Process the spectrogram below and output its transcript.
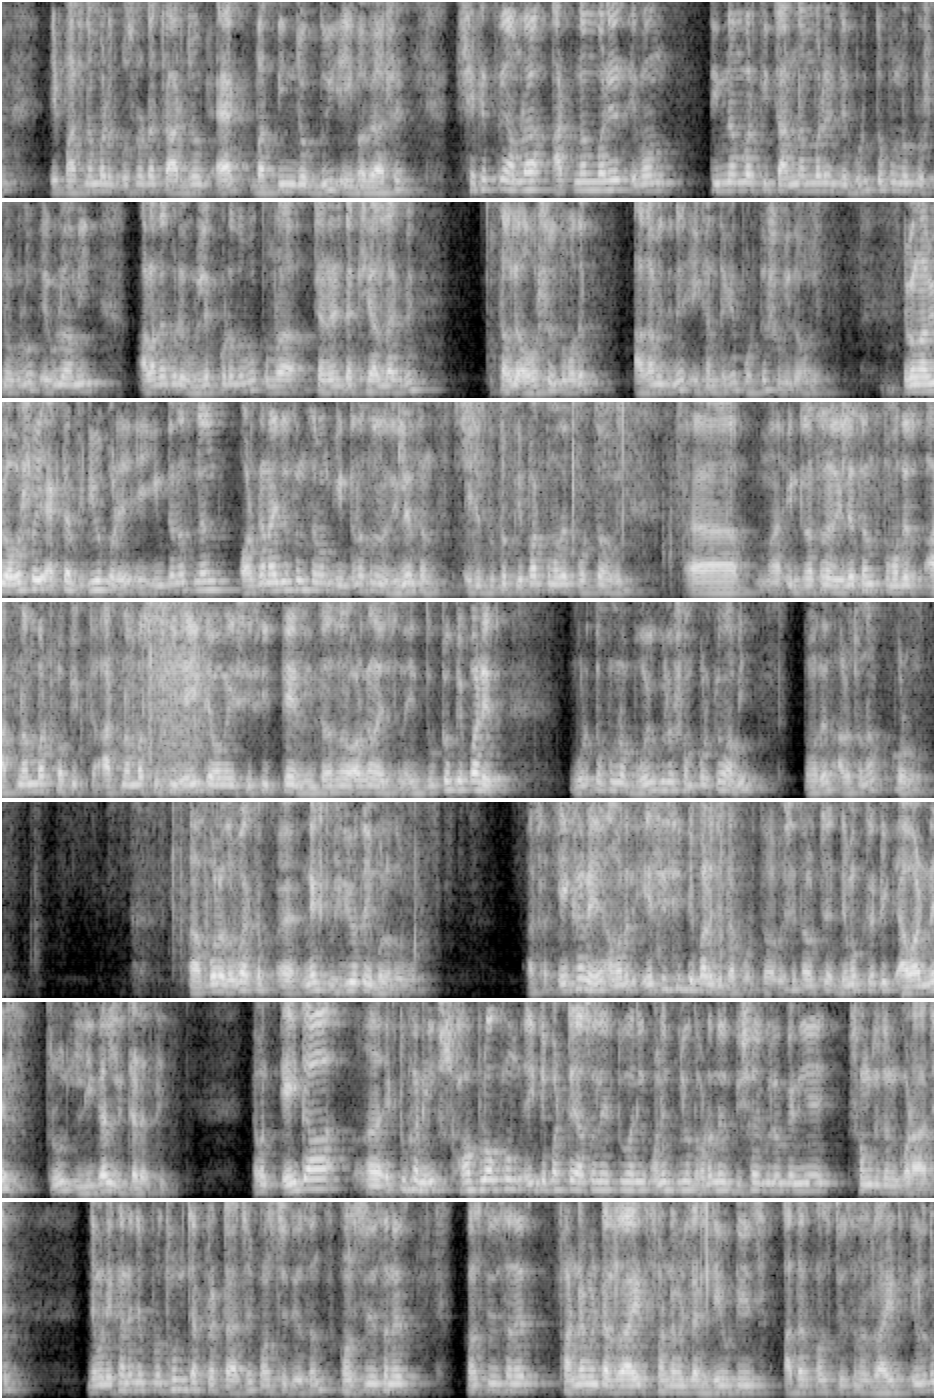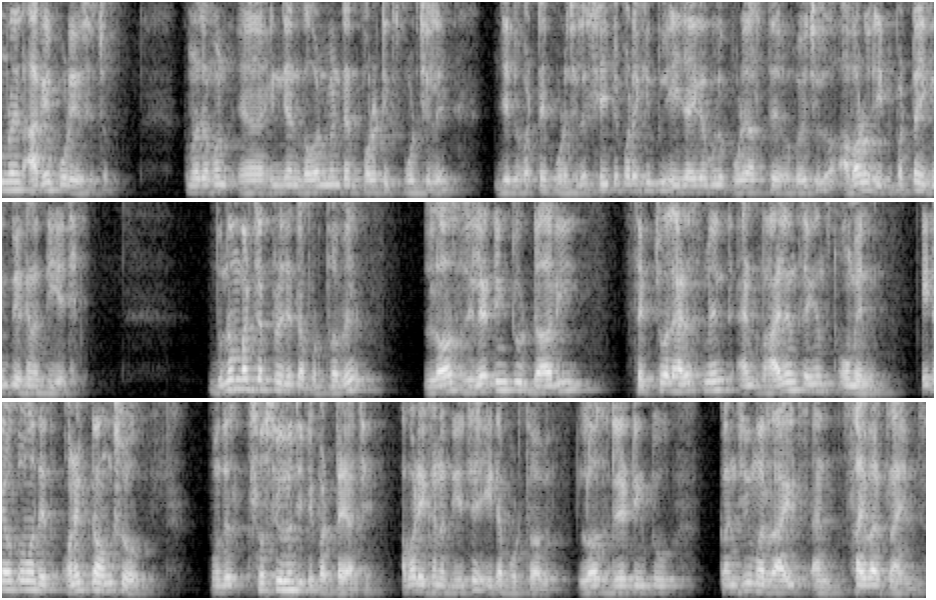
এই পাঁচ নম্বরের প্রশ্নটা চার যোগ এক বা তিন যোগ দুই এইভাবে আসে। সেক্ষেত্রে আমরা আট নম্বরের এবং তিন নম্বর কি চার নম্বরের যে গুরুত্বপূর্ণ প্রশ্নগুলো, এগুলো আমি আলাদা করে উল্লেখ করে দেবো। তোমরা চ্যানেলটা খেয়াল রাখবে। তাহলে অবশ্যই তোমাদের আগামী দিনে এখান থেকে পড়তে সুবিধা হবে। এবং আমি অবশ্যই একটা ভিডিও করে এই ইন্টারন্যাশনাল অর্গানাইজেশনস এবং ইন্টারন্যাশনাল রিলেশনস এই যে দুটো পেপার তোমাদের পড়তে হবে ইন্টারন্যাশনাল রিলেশনস তোমাদের আট নাম্বার টপিকটা আট নাম্বার সিসি এইট এবং এই সিসি টেন ইন্টারন্যাশনাল অর্গানাইজেশন এই দুটো পেপারের গুরুত্বপূর্ণ বইগুলো সম্পর্কেও আমি তোমাদের আলোচনা করব। বলে দেবো একটা নেক্সট ভিডিওতেই বলে দেবো। আচ্ছা এখানে আমাদের এসিসি পেপারে যেটা পড়তে হবে, সেটা হচ্ছে democratic awareness through legal literacy এখন এইটা একটুখানি সব রকম এই পেপারটায় আসলে একটুখানি অনেকগুলো ধরনের বিষয়গুলোকে নিয়ে সংযোজন করা আছে। যেমন এখানে যে প্রথম চ্যাপ্টারটা আছে কনস্টিটিউশনস কনস্টিটিউশনের কনস্টিটিউশনের fundamental rights fundamental duties other constitutional rights এগুলো তোমরা এর আগে পড়ে এসেছ। তোমরা যখন ইন্ডিয়ান গভর্নমেন্ট অ্যান্ড পলিটিক্স পড়ছিলে, যে পেপারটাই পড়েছিলে, সেই পেপারে কিন্তু এই জায়গাগুলো পড়ে আসতে হয়েছিল। আবারও এই পেপারটাই কিন্তু এখানে দিয়েছে। দু নম্বর চ্যাপ্টারে যেটা পড়তে হবে laws relating to dowry sexual harassment and violence against women এটাও তোমাদের অনেকটা অংশ তোমাদের সোসিওলজি পেপারটায় আছে। আবার এখানে দিয়েছে, এটা পড়তে হবে। Laws relating to consumer rights and cyber crimes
